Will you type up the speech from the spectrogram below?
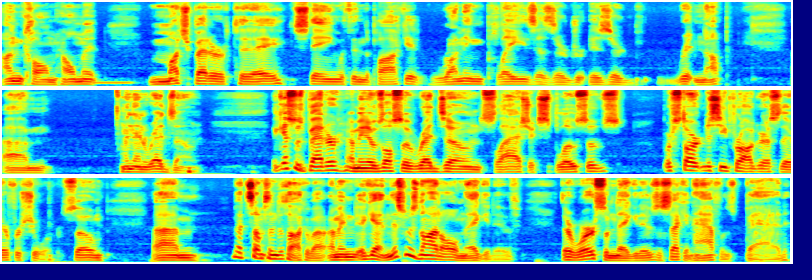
uncalm helmet, much better today. Staying within the pocket, running plays as they're as they're written up, um, and then red zone. I guess was better. I mean, it was also red zone slash explosives. We're starting to see progress there for sure. So. Um, that's something to talk about. I mean, again, this was not all negative. There were some negatives. The second half was bad,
